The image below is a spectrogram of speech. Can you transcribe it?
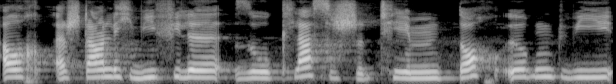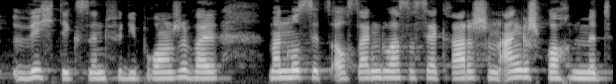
auch erstaunlich, wie viele so klassische Themen doch irgendwie wichtig sind für die Branche, weil man muss jetzt auch sagen, du hast es ja gerade schon angesprochen mit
